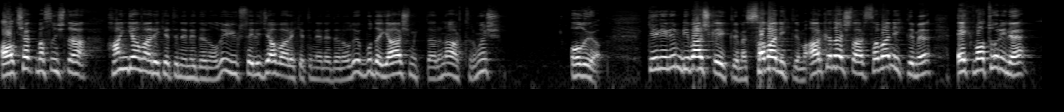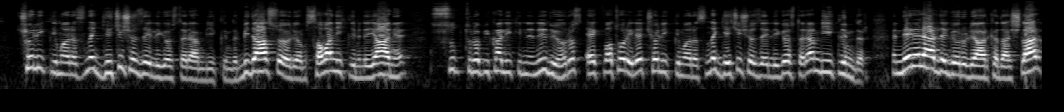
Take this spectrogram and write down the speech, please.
Alçak basınçta hangi hava hareketine neden oluyor? Yükselici hava hareketine neden oluyor. Bu da yağış miktarını artırmış oluyor. Gelelim bir başka iklime, savan iklimi. Arkadaşlar savan iklimi ekvator ile çöl iklimi arasında geçiş özelliği gösteren bir iklimdir. Bir daha söylüyorum. Savan ikliminde yani subtropikal iklimde ne diyoruz? Ekvator ile çöl iklimi arasında geçiş özelliği gösteren bir iklimdir. Yani nerelerde görülüyor arkadaşlar?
